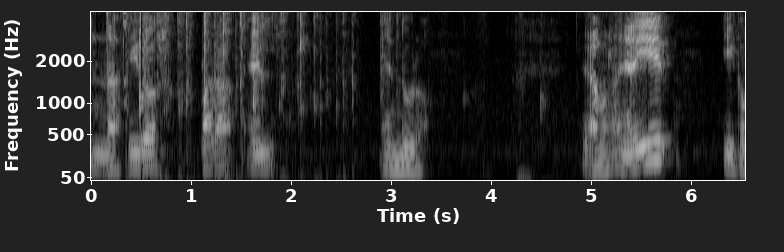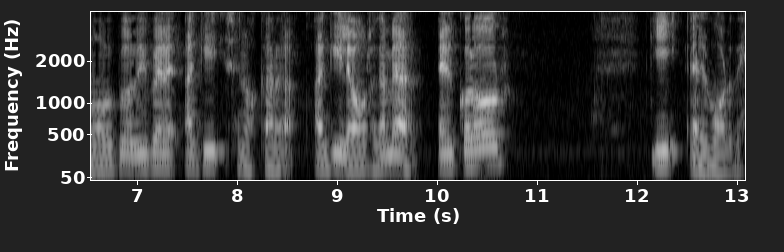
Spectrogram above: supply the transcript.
nacidos para el enduro. Le damos a añadir y como podéis ver aquí se nos carga. Aquí le vamos a cambiar el color y el borde.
